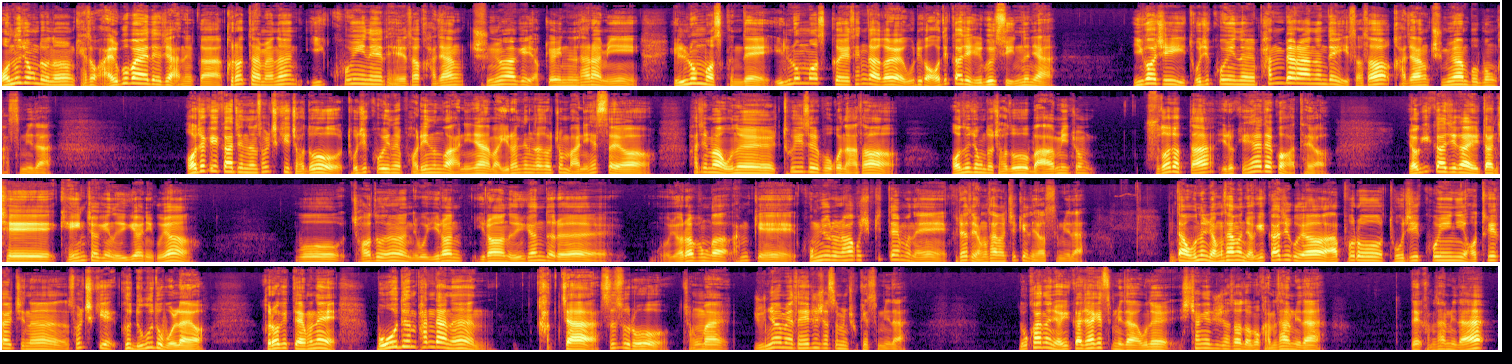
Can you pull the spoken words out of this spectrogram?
어느 정도는 계속 알고 봐야 되지 않을까. 그렇다면은 이 코인에 대해서 가장 중요하게 엮여 있는 사람이 일론 머스크인데 일론 머스크의 생각을 우리가 어디까지 읽을 수 있느냐. 이것이 이 도지코인을 판별하는 데 있어서 가장 중요한 부분 같습니다. 어저께까지는 솔직히 저도 도지코인을 버리는 거 아니냐 막 이런 생각을 좀 많이 했어요. 하지만 오늘 트윗을 보고 나서 어느 정도 저도 마음이 좀 굳어졌다 이렇게 해야 될 것 같아요. 여기까지가 일단 제 개인적인 의견이고요. 뭐 저는 뭐 이런 이런 의견들을 뭐 여러분과 함께 공유를 하고 싶기 때문에 그래서 영상을 찍게 되었습니다. 일단 오늘 영상은 여기까지고요. 앞으로 도지코인이 어떻게 갈지는 솔직히 그 누구도 몰라요. 그렇기 때문에 모든 판단은 각자 스스로 정말 유념해서 해주셨으면 좋겠습니다. 녹화는 여기까지 하겠습니다. 오늘 시청해주셔서 너무 감사합니다. 네, 감사합니다.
